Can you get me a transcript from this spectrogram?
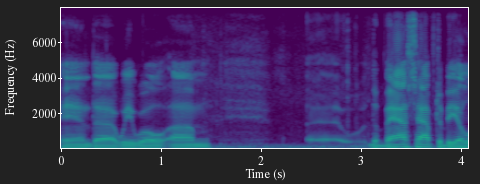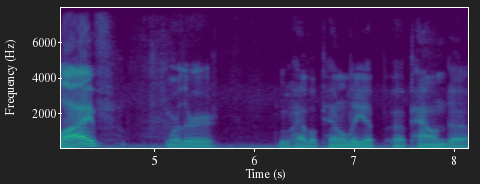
and uh, we will. Um, uh, the bass have to be alive, they're, we'll have a penalty, a, a pound. Uh,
